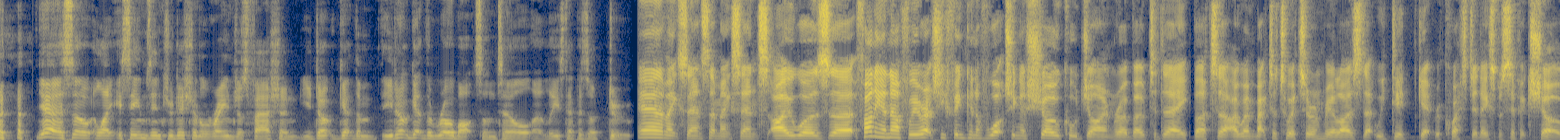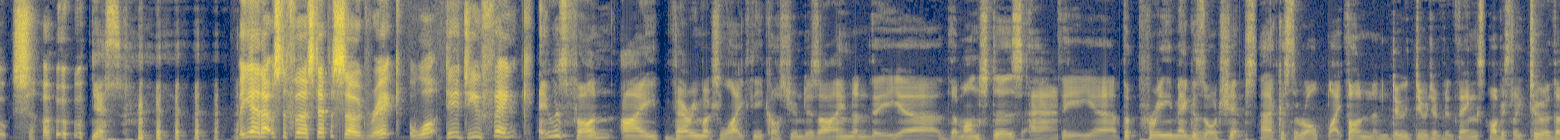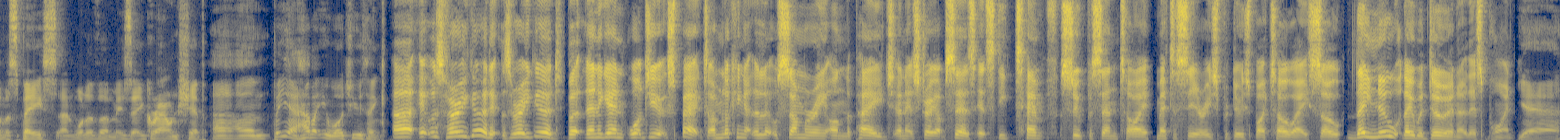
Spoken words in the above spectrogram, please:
yeah, so like it seems in traditional Rangers fashion, you don't get them. You don't get the robots until at least episode two. Yeah, that makes sense. That makes sense. I was uh, funny enough. We were actually thinking of watching a show called Giant Robo today, but uh, I went back to Twitter and realised that we did get requested a specific show. So, yes. but yeah, that was the first episode. Rick, what did you think? it was fun. I very much like the costume design and the uh, the monsters and the uh, the pre Megazord ships because they're all like fun and do do different things. Obviously, two of them are space and one of them is a ground ship. Um, but yeah, how about you? What do you think? Uh, it was very good. It was very good. But then again, what do you expect? I'm looking at the little summary on the page, and it straight up says it's the 10th Super Sentai meta series produced by Toei. So they knew what they were doing at this point. Yeah,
